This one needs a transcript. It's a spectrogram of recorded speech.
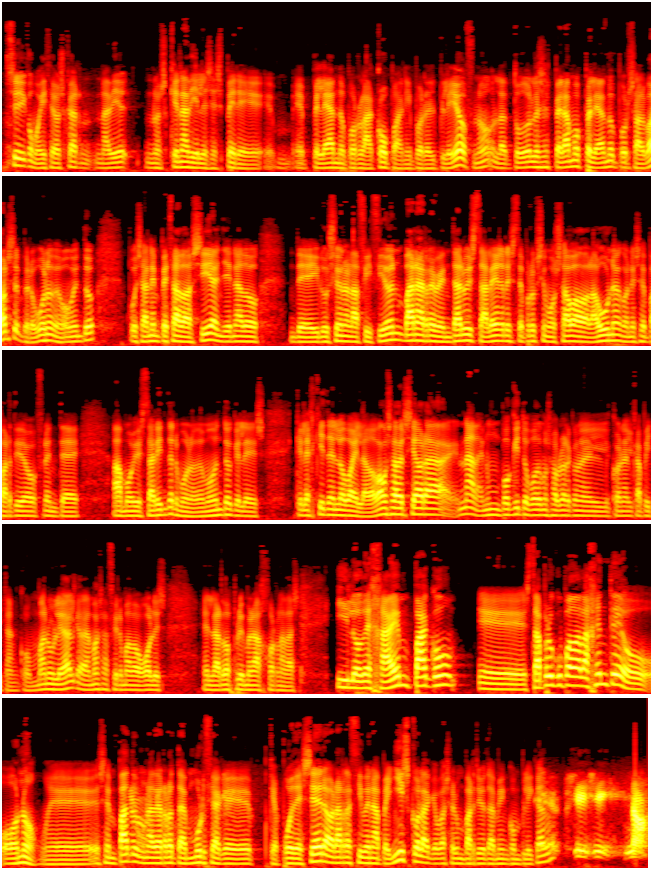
Sí, como dice Oscar, nadie, no es que nadie les espere eh, peleando por la Copa ni por el playoff, ¿no? Todos les esperamos peleando por salvarse, pero bueno, de momento pues han empezado así, han llenado de ilusión a la afición, van a reventar Vista Alegre este próximo sábado a la una con ese partido frente a Movistar Inter. Bueno, de momento que les, que les quiten lo bailado. Vamos a ver si ahora, nada, en un poquito podemos hablar con el, con el capitán, con Manu Leal, que además ha firmado goles en las dos primeras jornadas. Y lo de Jaén, Paco, eh, ¿está preocupada la gente o, o no? Eh, ese empate, una derrota en Murcia que, que puede ser, ahora reciben a Peñíscola, que va a ser un partido también complicado. Sí, sí, no.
